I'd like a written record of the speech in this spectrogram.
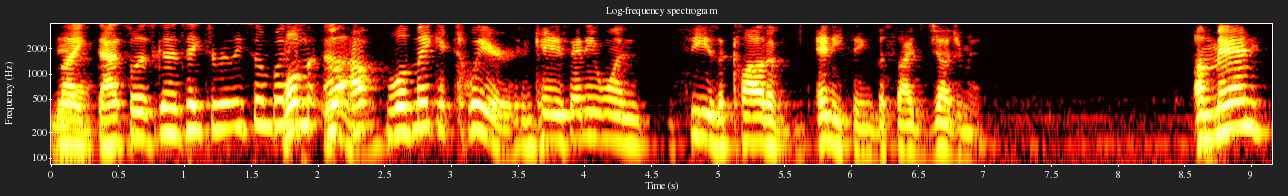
Yeah. Like that's what it's gonna take to release somebody. We'll, we'll. We'll make it clear in case anyone sees a cloud of anything besides judgment. A man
